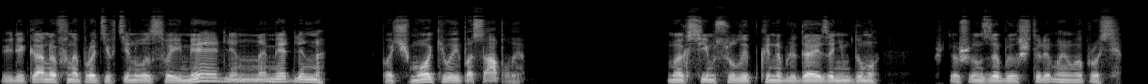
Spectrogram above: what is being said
Великанов напротив тянул свои медленно-медленно, почмокивая и посапывая. Максим с улыбкой, наблюдая за ним, думал, что ж он забыл, что ли, о моем вопросе.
